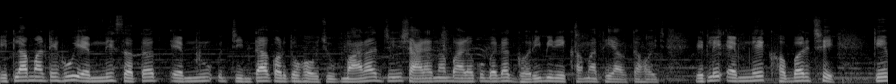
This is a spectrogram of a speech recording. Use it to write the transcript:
એટલા માટે હું એમની સતત એમનું ચિંતા કરતો હોઉં છું. મારા જે શાળાના બાળકો બધા ગરીબી રેખામાંથી આવતા હોય છે. એટલે એમને ખબર છે કે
